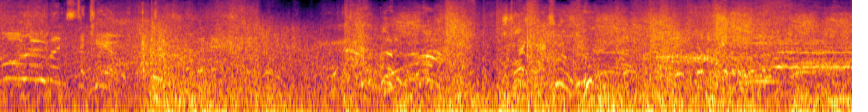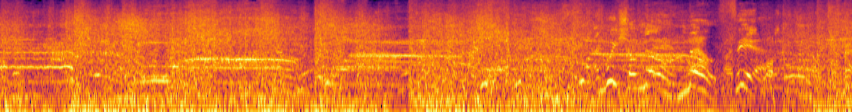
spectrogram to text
More humans to kill! Strike true! Shall know no fear. just lost all of my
